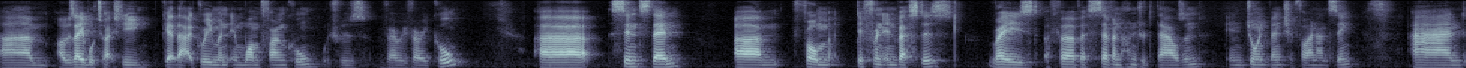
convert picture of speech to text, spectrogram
Um, I was able to actually get that agreement in one phone call, which was very, very cool. Uh, since then, um, from different investors, raised a further 700,000 in joint venture financing. And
